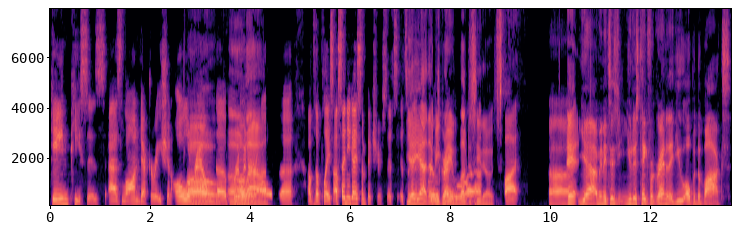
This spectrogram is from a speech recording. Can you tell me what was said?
game pieces as lawn decoration all around Oh. the Oh, perimeter wow. of the of the place i'll send you guys some pictures it's it's Yeah, it's yeah, that'd be great. cool, We'd love to uh, see those. spot Uh, Eh. yeah, I mean, it's just you just take for granted that you open the box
